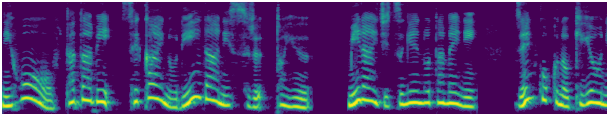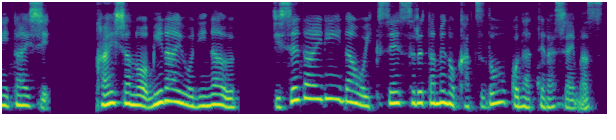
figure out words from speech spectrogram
日本を再び世界のリーダーにするという未来実現のために全国の企業に対し会社の未来を担う次世代リーダーを育成するための活動を行っていらっしゃいます。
